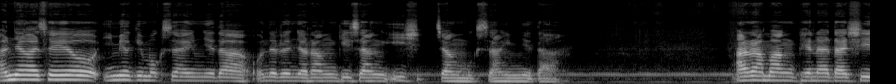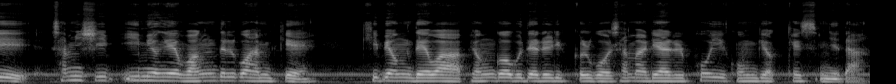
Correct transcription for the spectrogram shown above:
안녕하세요. 이명기 목사입니다. 오늘은 열왕기상 20장 묵상입니다. 아람왕 베나다시 32명의 왕들과 함께 기병대와 병거부대를 이끌고 사마리아를 포위 공격했습니다.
